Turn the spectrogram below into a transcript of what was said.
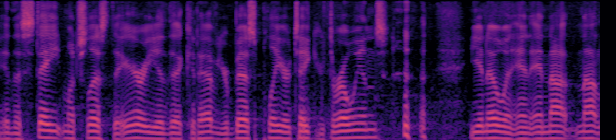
in the state, much less the area, that could have your best player take your throw-ins. you know, and, and not not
